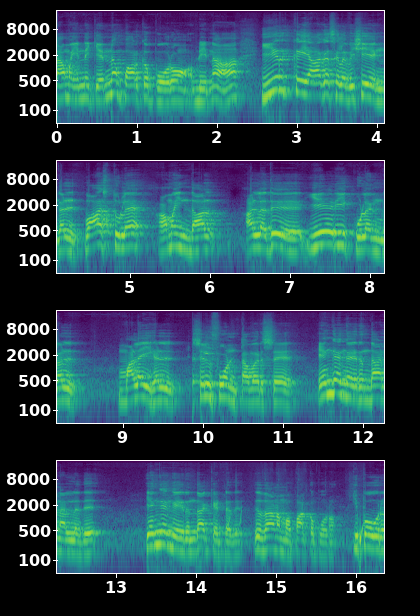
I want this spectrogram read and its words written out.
நாம் இன்னைக்கு என்ன பார்க்க போகிறோம் அப்படின்னா இயற்கையாக சில விஷயங்கள் வாஸ்துல அமைந்தால் அல்லது ஏரி குளங்கள் மலைகள் செல்ஃபோன் டவர்ஸு எங்கெங்கே இருந்தால் நல்லது? எங்கெங்கே இருந்தால் கெட்டது? இதுதான் நம்ம பார்க்க போகிறோம் இப்போ ஒரு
